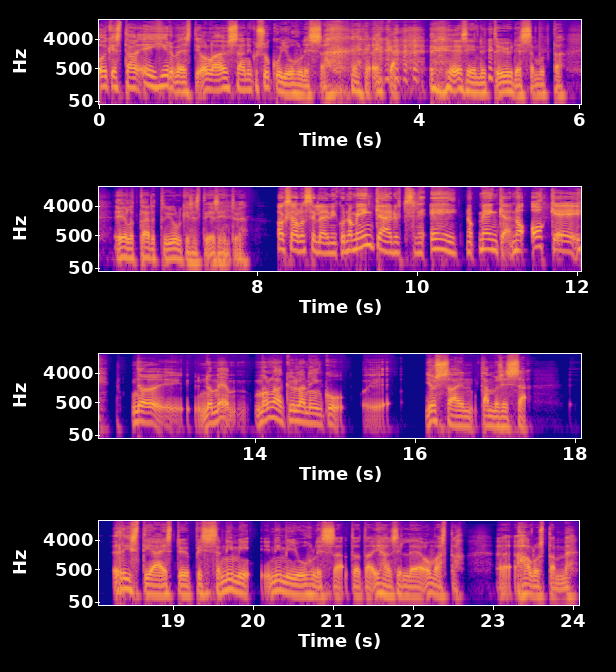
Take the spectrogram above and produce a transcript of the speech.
Oikeastaan ei hirveästi, olla jossain niin kuin sukujuhlissa ehkä esiinnytty yhdessä, mutta ei olla taidettu julkisesti esiintyä. Onko se ollut silleen niin kuin, no menkää nyt sille ei, no menkää, no okei. No, no me, me ollaan kyllä niin kuin jossain tämmöisissä – ristiäistyyppisissä nimi, nimijuhlissa tota, ihan silleen omasta äh, halustamme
